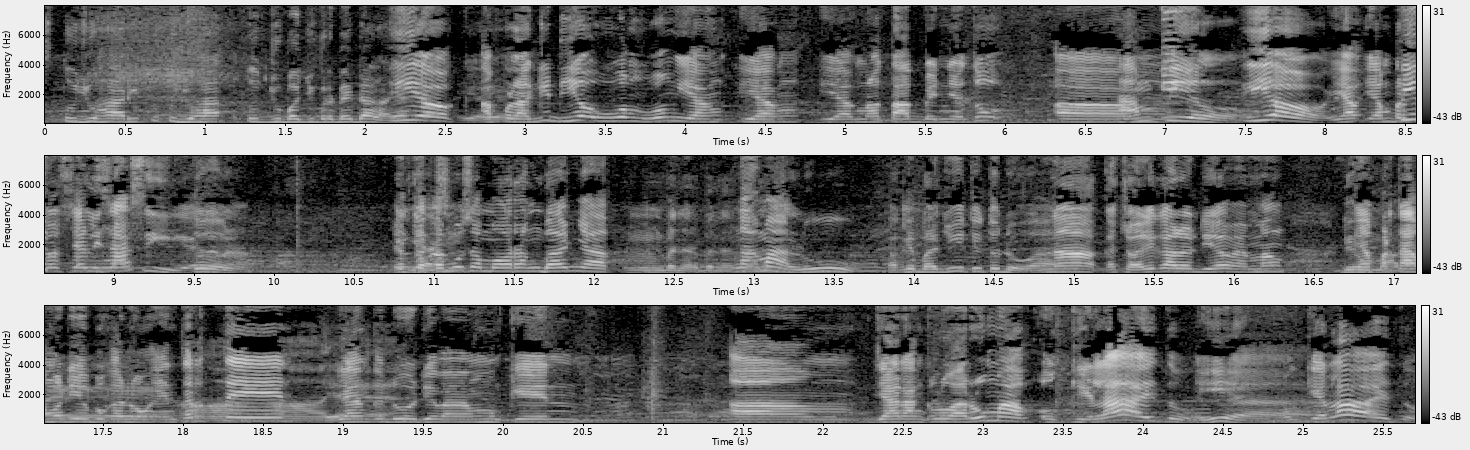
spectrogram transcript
tujuh hari itu tujuh ha- tujuh baju berbeda lah ya. Iya, Iya, apalagi dia uang-uang yang yang yang notabene tuh um, Tampil. Iya, yang yang bersosialisasi. Betul. gitu. Yang Iya ketemu sih. sama orang banyak. Hmm, benar benar. Nggak malu pakai baju itu itu doang. Nah, kecuali kalau dia memang Di yang pertama lah, dia bukan uang entertain, Ah, ah, iya, yang iya. kedua dia memang mungkin um, jarang keluar rumah, oke lah itu. Iya. Oke lah itu.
